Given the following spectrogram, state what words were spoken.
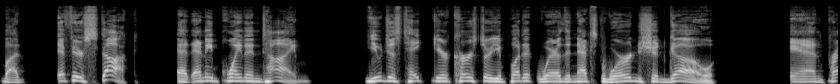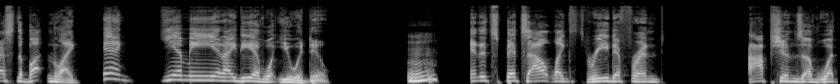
But if you're stuck at any point in time, you just take your cursor, you put it where the next word should go and press the button like, give me an idea of what you would do. Mhm. And it spits out like three different options of what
